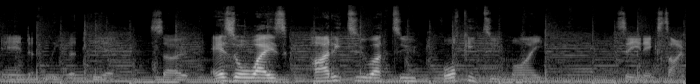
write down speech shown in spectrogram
and leave it there. So, as always, hari tu atu, hoki tu mai. See you next time.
